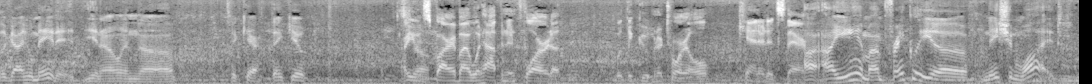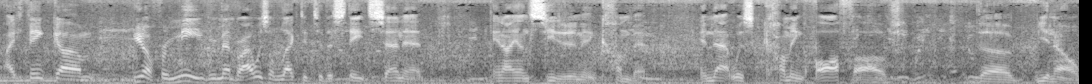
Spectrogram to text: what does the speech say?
the guy who made it. You know, and uh, take care. Thank you. Are you So- inspired by what happened in Florida with the gubernatorial candidates there? I, I am. I'm frankly uh, nationwide. I think, um, you know, for me, remember, I was elected to the state senate and I unseated an incumbent. And that was coming off of the, you know,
